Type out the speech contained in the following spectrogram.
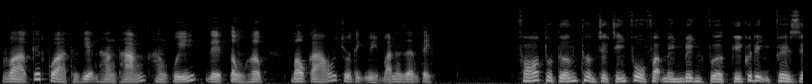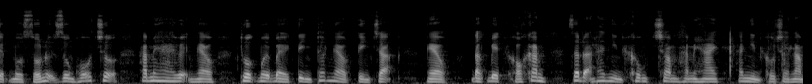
và kết quả thực hiện hàng tháng, hàng quý để tổng hợp báo cáo Chủ tịch Ủy ban nhân dân tỉnh. Phó Thủ tướng Thường trực Chính phủ Phạm Bình Minh vừa ký quyết định phê duyệt một số nội dung hỗ trợ 22 huyện nghèo thuộc 17 tỉnh thoát nghèo tình trạng nghèo đặc biệt khó khăn giai đoạn 2022-2025.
